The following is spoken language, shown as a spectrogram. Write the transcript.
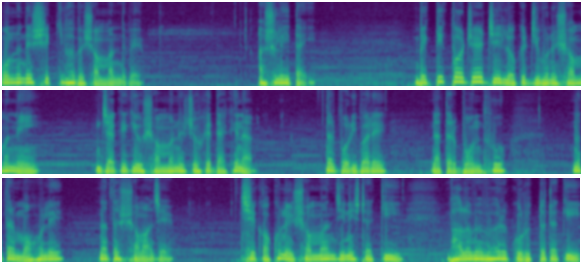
অন্যদের সে কীভাবে সম্মান দেবে? আসলেই তাই। ব্যক্তিক পর্যায়ের যে লোকের জীবনে সম্মান নেই, যাকে কেউ সম্মানের চোখে দেখে না, তার পরিবারে না তার বন্ধু, না তার মহলে, না তার সমাজে, সে কখনোই সম্মান জিনিসটা কি, ভালো ব্যবহারের গুরুত্বটা কি,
